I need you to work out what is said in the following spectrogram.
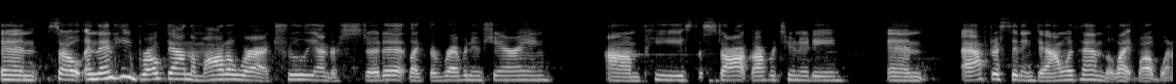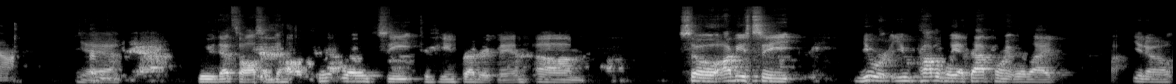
And so and then he broke down the model where i truly understood it like the revenue sharing um, piece the stock opportunity. And after sitting down with him the light bulb went off. Yeah. Dude, that's awesome. To have a front row seat to Gene Frederick, man. Um, so obviously, you were you probably at that point were like, you know,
